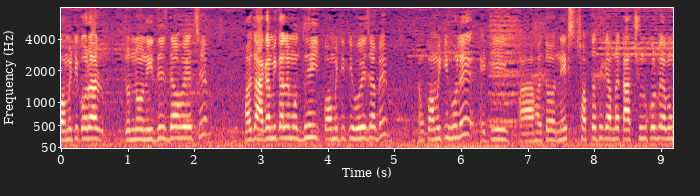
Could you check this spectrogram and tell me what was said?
কমিটি করার জন্য নির্দেশ দেওয়া হয়েছে। হয়তো আগামীকালের মধ্যেই কমিটিটি হয়ে যাবে এবং কমিটি হলে এটি হয়তো নেক্সট সপ্তাহ থেকে আমরা কাজ শুরু করবে এবং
